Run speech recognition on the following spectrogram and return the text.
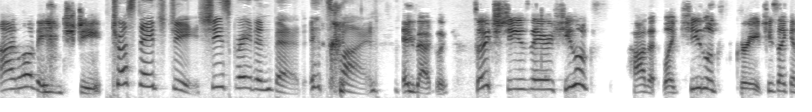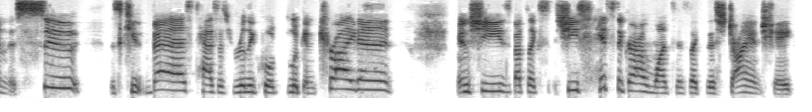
I love HG. Trust HG. She's great in bed. It's fine. exactly. So HG is there. She looks hot. Like she looks great. She's like in this suit, this cute vest, has this really cool looking trident, and she's about to like she hits the ground once. And it's like this giant shake,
